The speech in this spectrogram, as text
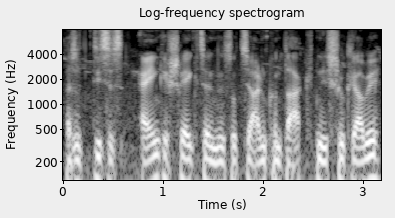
Also dieses Eingeschränktsein in den sozialen Kontakten ist schon, glaube ich,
